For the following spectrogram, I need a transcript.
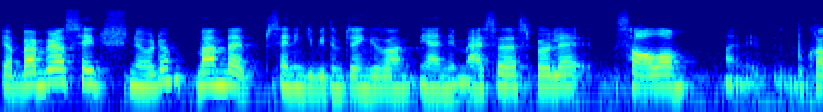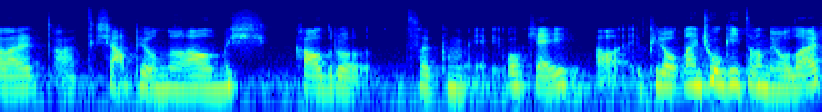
ya ben biraz şey düşünüyorum. Ben de senin gibiydim Cengizhan. Yani Mercedes böyle sağlam hani bu kadar artık şampiyonluğu almış kadro takım e, okey. Pilotlarını çok iyi tanıyorlar.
